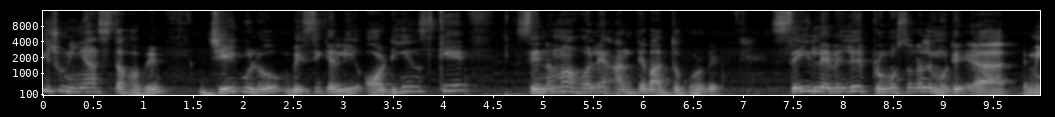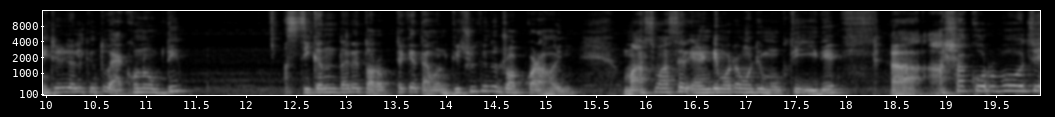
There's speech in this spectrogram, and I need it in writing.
কিছু নিয়ে আসতে হবে, যেগুলো বেসিক্যালি অডিয়েন্সকে সিনেমা হলে আনতে বাধ্য করবে। সেই লেভেলের প্রমোশনাল মেটেরিয়াল কিন্তু এখনও অবধি সিকান্দারের তরফ থেকে তেমন কিছু কিন্তু ড্রপ করা হয়নি। মার্চ মাসের এন্ডে মোটামুটি মুক্তি ঈদে আশা করব যে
